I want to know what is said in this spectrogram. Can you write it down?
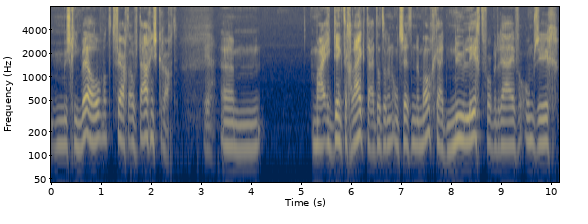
misschien wel, want het vergt overtuigingskracht. Ja. Ehm, maar ik denk tegelijkertijd dat er een ontzettende mogelijkheid nu ligt voor bedrijven om zich.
